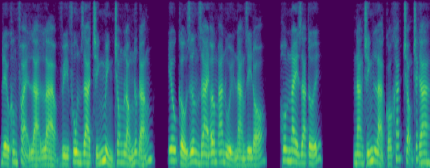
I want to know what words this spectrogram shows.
đều không phải là là vì phun ra chính mình trong lòng nước đắng, yêu cầu Dương Giai âm an ủi nàng gì đó, hôm nay ra tới. Nàng chính là có khác trọng trách ra.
